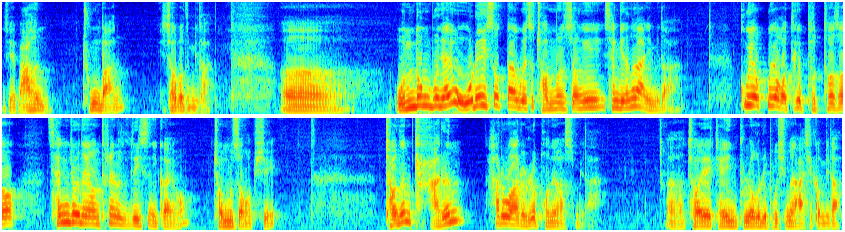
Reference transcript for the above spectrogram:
이제 40 중반 접어듭니다. 어, 운동 분야에 오래 있었다고 해서 전문성이 생기는 건 아닙니다. 꾸역꾸역 어떻게 붙어서 생존해온 트레이너들도 있으니까요. 전문성 없이. 저는 다른 하루하루를 보내왔습니다. 어, 저의 개인 블로그를 보시면 아실 겁니다.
